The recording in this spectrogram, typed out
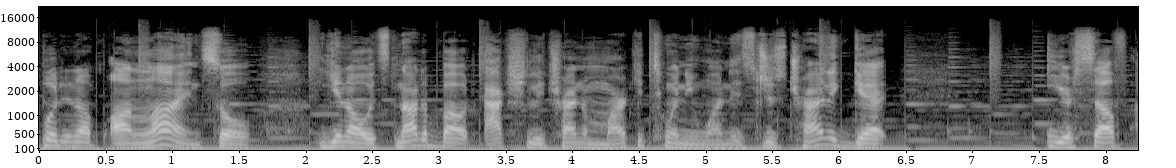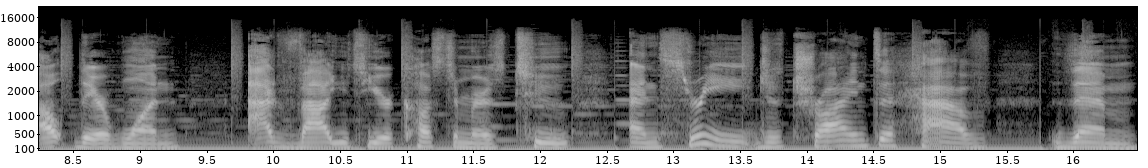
putting up online. So you know, it's not about actually trying to market to anyone. It's just trying to get yourself out there, one, add value to your customers, two, and three, just trying to have them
